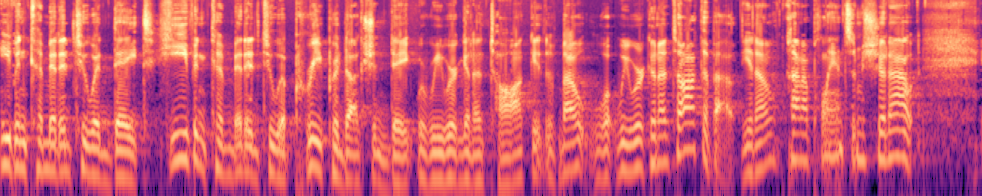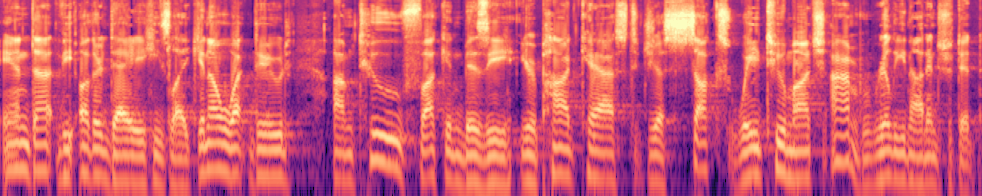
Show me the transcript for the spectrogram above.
even committed to a date. He even committed to a pre production date where we were going to talk about what we were going to talk about, you know, kind of plan some shit out. And uh, the other day, he's like, you know what, dude? I'm too fucking busy. Your podcast just sucks way too much. I'm really not interested.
